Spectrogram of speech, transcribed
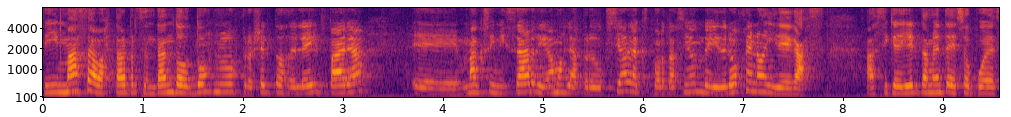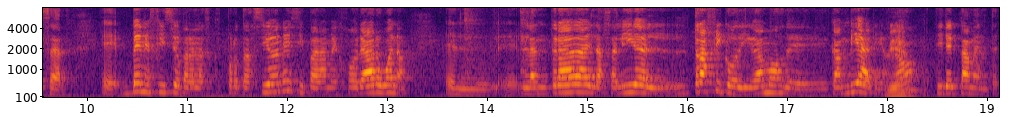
¿Sí? Massa va a estar presentando dos nuevos proyectos de ley para eh, maximizar, digamos, la producción, la exportación de hidrógeno y de gas. Así que directamente eso puede ser eh, beneficio para las exportaciones y para mejorar, bueno, eh, la entrada y la salida, el tráfico, digamos, de cambiario, ¿no? Directamente.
